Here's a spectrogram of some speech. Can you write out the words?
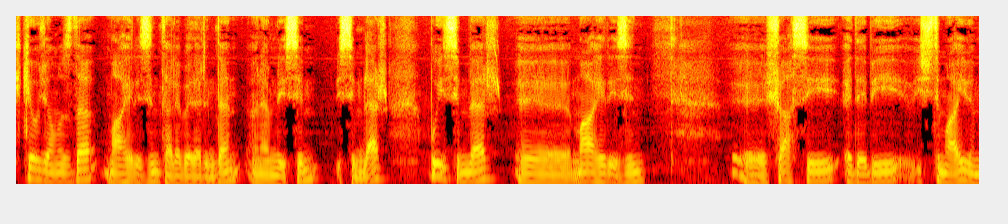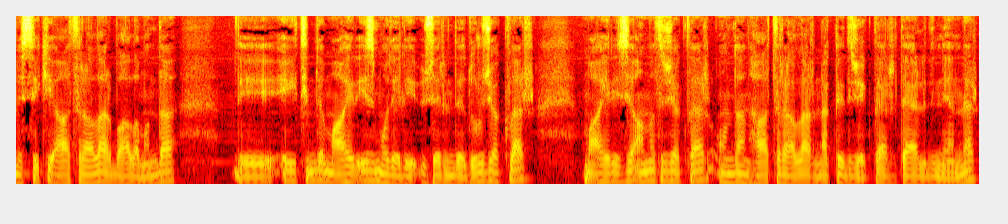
İki hocamız da Mahir İz'in talebelerinden önemli isim isimler. Bu isimler e, Mahir İz'in e, şahsi, edebi, içtimai ve mesleki hatıralar bağlamında e, eğitimde Mahir İz modeli üzerinde duracaklar. Mahir İz'i anlatacaklar, ondan hatıralar nakledecekler değerli dinleyenler.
